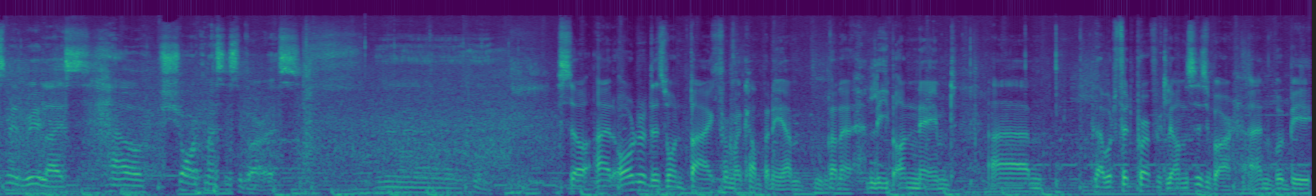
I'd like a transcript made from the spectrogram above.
Also made realize how short my sissy bar is. Uh, so I'd ordered this one bag from a company I'm gonna leave unnamed um, that would fit perfectly on the sissy bar and would be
